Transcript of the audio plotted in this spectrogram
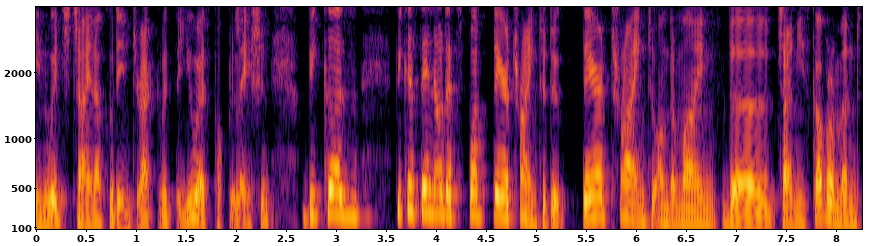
in which China could interact with the US population because because they know that's what they're trying to do. They're trying to undermine the Chinese government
